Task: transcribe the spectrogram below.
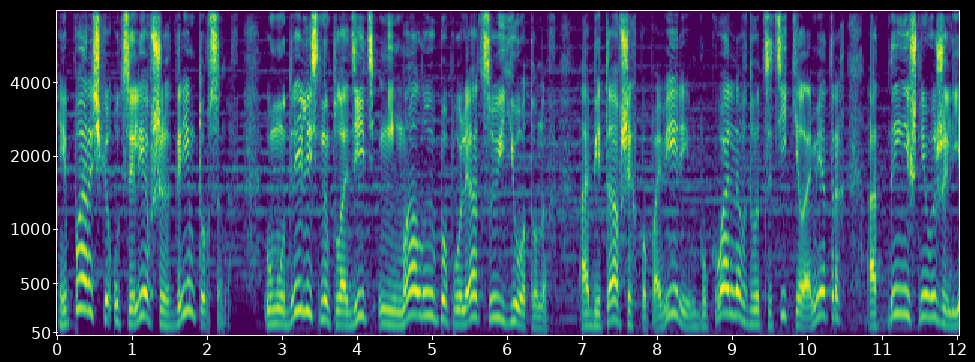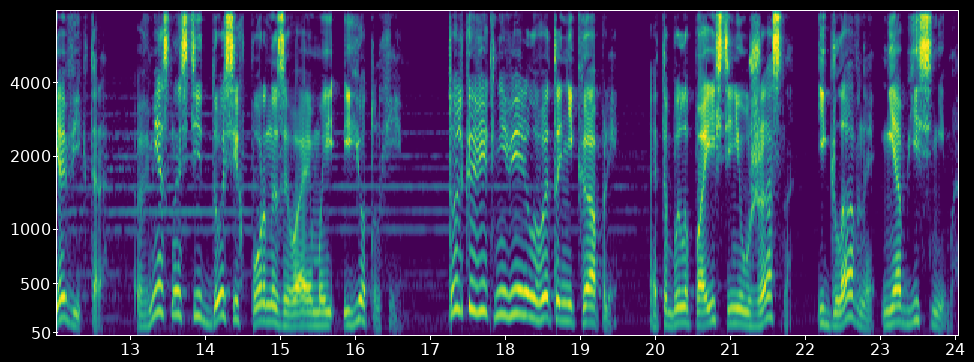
И парочка уцелевших Гримтурсенов умудрились наплодить немалую популяцию йотунов, обитавших по поверьям буквально в 20 километрах от нынешнего жилья Виктора, в местности до сих пор называемой Йотунхейм. Только Вик не верил в это ни капли – это было поистине ужасно и, главное, необъяснимо.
